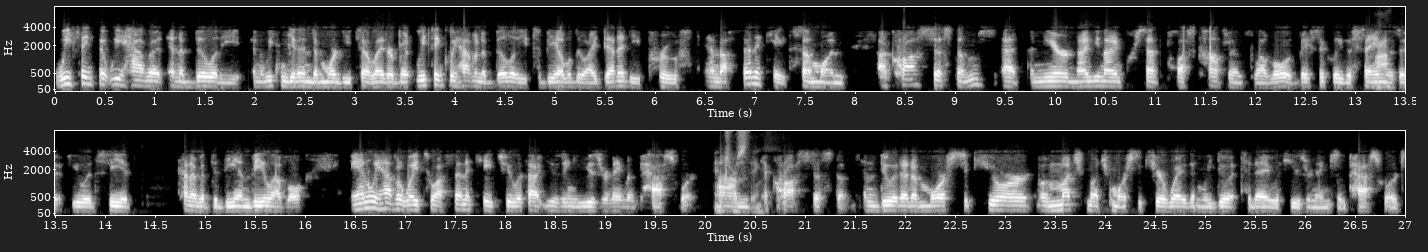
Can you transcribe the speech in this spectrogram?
We think that we have a, an ability, and we can get into more detail later, but we think we have an ability to be able to identity proof and authenticate someone across systems at a near 99% plus confidence level, basically the same wow. as if you would see it kind of at the DMV level and we have a way to authenticate you without using a username and password um, across systems and do it at a more secure, a much, much more secure way than we do it today with usernames and passwords.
